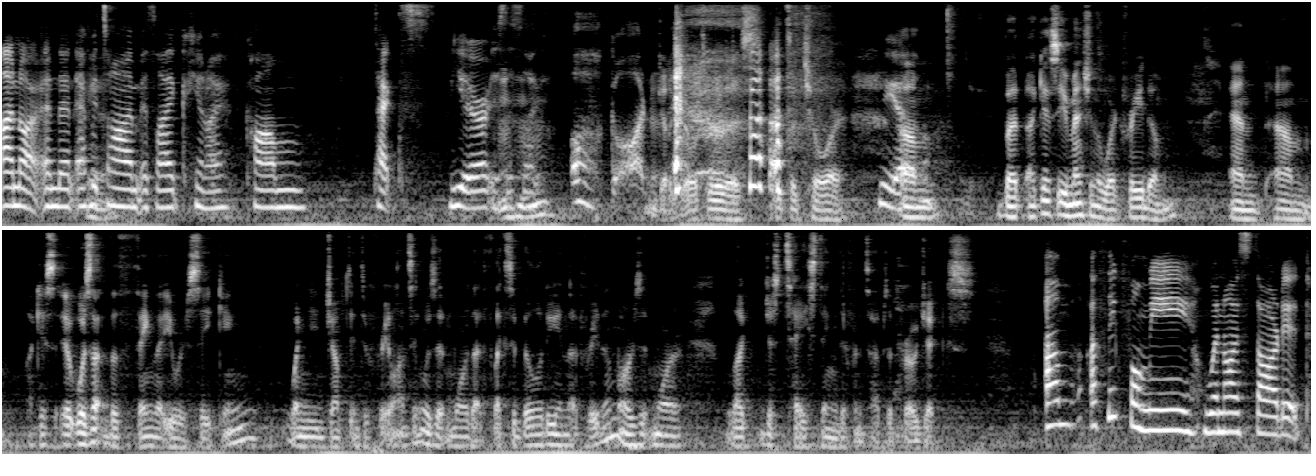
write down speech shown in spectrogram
I know, and then every Yeah. time it's like you know, come tax year, it's just like Mm-hmm. oh god, Got to go through this. It's a chore. yeah. Um, but I guess you mentioned the word freedom, and um, I guess it was that the thing that you were seeking when you jumped into freelancing. Was it more that flexibility and that freedom, or is it more like just tasting different types of projects? Um, I think for me, when I started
